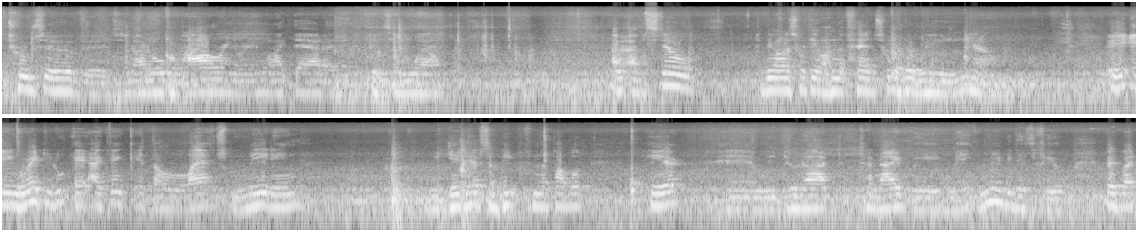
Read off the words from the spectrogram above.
intrusive, it's not overpowering or anything like that. I think it fits in well. I'm, I'm still, to be honest with you, on the fence whether we, you know, in, in granted, I think at the last meeting, we did have some people from the public here, and we do not, tonight, we, may- maybe there's a few, but but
